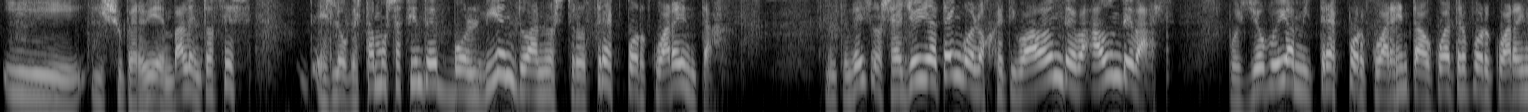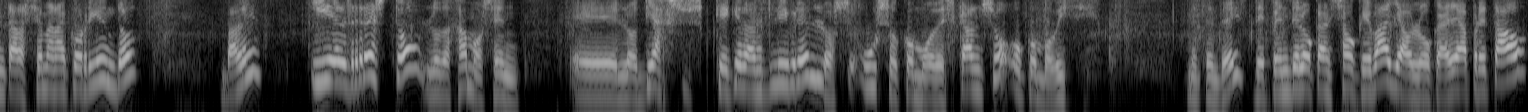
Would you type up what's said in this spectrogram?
y, y súper bien, ¿vale? Entonces, es lo que estamos haciendo es volviendo a nuestro 3x40, ¿me entendéis? O sea, yo ya tengo el objetivo, ¿a dónde, a dónde vas? Pues yo voy a mi 3x40 o 4x40 a la semana corriendo, ¿vale? y el resto lo dejamos en eh, los días que quedan libres, los uso como descanso o como bici. ¿Me entendéis? Depende de lo cansado que vaya o lo que haya apretado,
